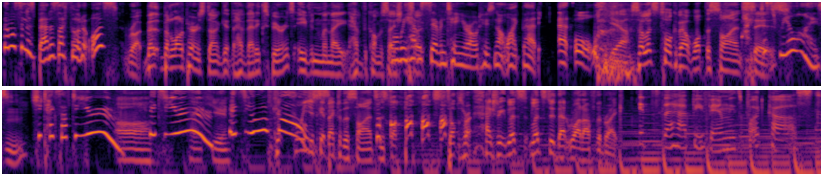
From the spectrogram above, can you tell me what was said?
that wasn't as bad as I thought it was. right. But but a lot of parents don't get to have that experience even when they have the conversation. Well, we have So- a 17 year old who's not like that at all. Yeah. So let's talk about what the science I says. just realised mm. she takes after you. Oh, it's you. Thank you. It's your Can, fault. can we just get back to the science and stop? stop throwing. Actually, let's let's do that right after the break. It's the Happy Families Podcast.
